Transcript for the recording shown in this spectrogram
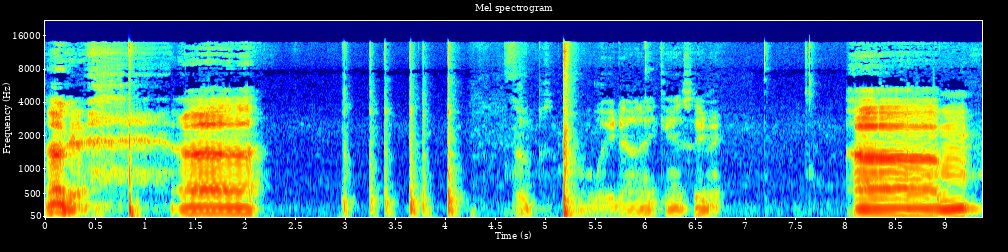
Okay. Uh. Oops. Way down. You can't see me. Um.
